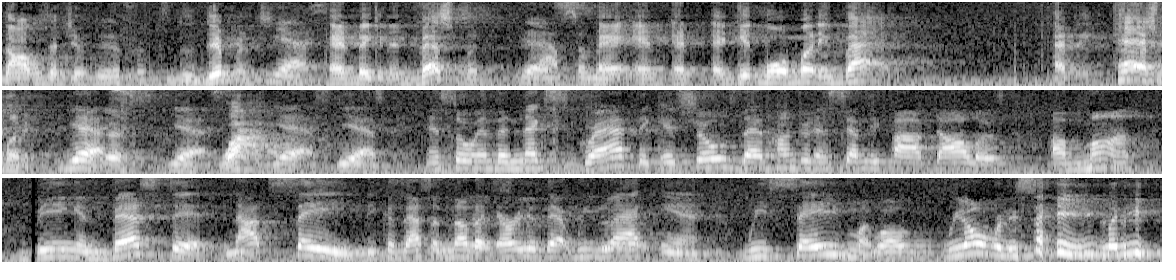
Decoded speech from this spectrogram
dollars that you the difference, Yes. and make an investment Yes. Absolutely. and, and, and, and get more money back. At the cash money. Yes, yes. Wow. Yes, yes. And so in the next graphic, it shows that $175 a month being invested, not saved, because that's another Yes. area that we lack in. We save money. Well, we don't really save, but e-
